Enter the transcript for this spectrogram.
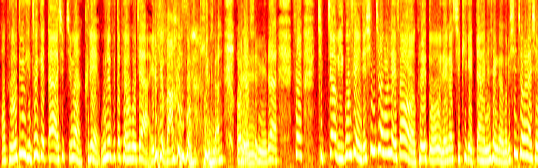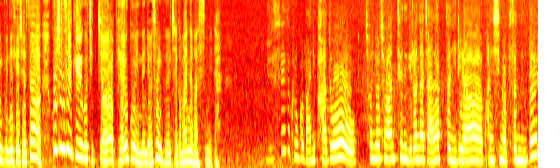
어, 배워두면 괜찮겠다 싶지만 그래 오늘부터 배워보자 이렇게 마음 먹기가 네. 어렵습니다. 그래서 직접 이곳에 이제 신청을 해서 그래도 내가 지키겠다 하는 생각으로 신청을 하신 분이 계셔서 호신 술 교육을 직접 배우고 있는 여성분을 제가 만나봤습니다. 뉴스에서 그런 걸 많이 봐도 전혀 저한테는 일어나지 않았던 일이라 관심이 없었는데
